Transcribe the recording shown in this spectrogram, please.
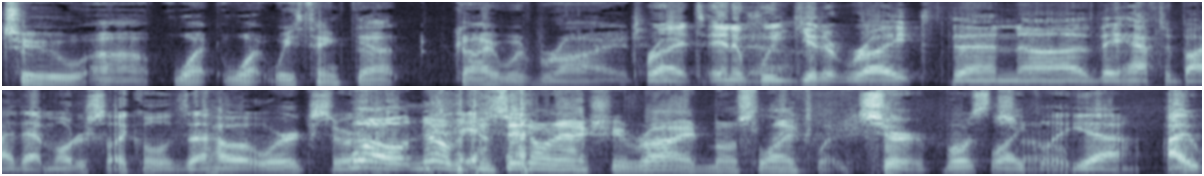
to uh, what what we think that guy would ride. right. And if we get it right, then uh, they have to buy that motorcycle. Is that how it works? Or Well, no, because they don't actually ride, most likely. Sure, most likely, yeah. I,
